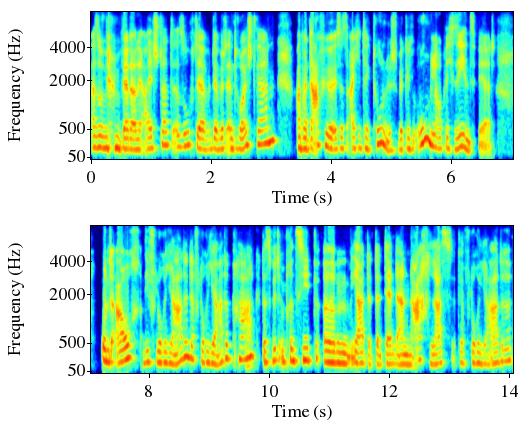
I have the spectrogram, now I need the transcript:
Also wer da eine Altstadt sucht, der, der wird enttäuscht werden. Aber dafür ist es architektonisch wirklich unglaublich sehenswert. Und auch die Floriade, der Floriade-Park, das wird im Prinzip ähm, ja, der, der, Nachlass der Floriade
